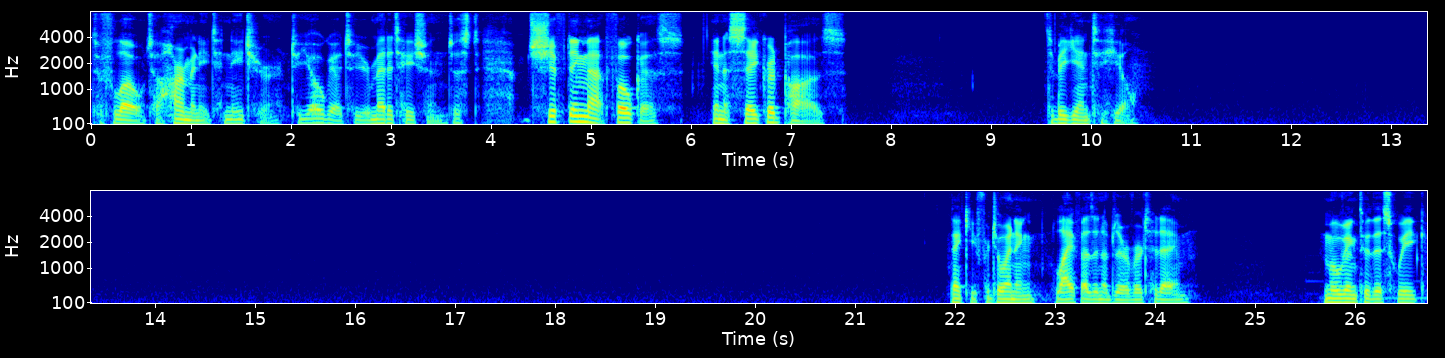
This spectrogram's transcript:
to flow, to harmony, to nature, to yoga, to your meditation. Just shifting that focus in a sacred pause to begin to heal. Thank you for joining Life as an Observer today. Moving through this week,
